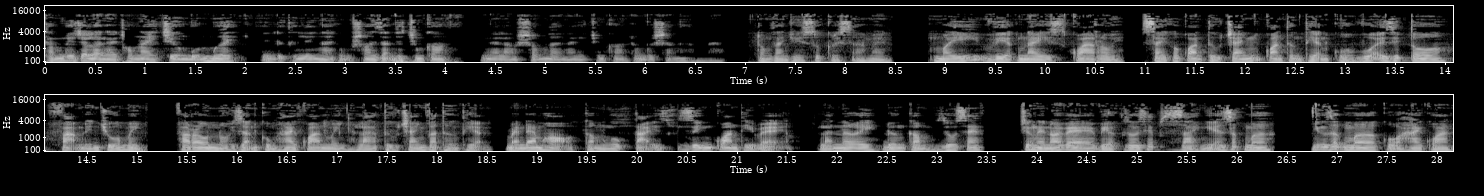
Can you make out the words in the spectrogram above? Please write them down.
Cảm ơn Đức cho lời ngày hôm nay chương 40. Xin Đức Thánh Linh Ngài cũng soi dẫn cho chúng con. Ngài làm sống lời Ngài cho chúng con trong buổi sáng ngày hôm nay. Trong danh Chúa Jesus Christ, Amen. Mấy việc này qua rồi, xảy có quan tử tránh, quan thượng thiện của vua Egypto phạm đến chúa mình. Pharaoh nổi giận cùng hai quan mình là tử tránh và thượng thiện, bèn đem họ cầm ngục tại dinh quan thị vệ, là nơi đương cầm Joseph. Chương này nói về việc Joseph giải nghĩa giấc mơ, những giấc mơ của hai quan.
